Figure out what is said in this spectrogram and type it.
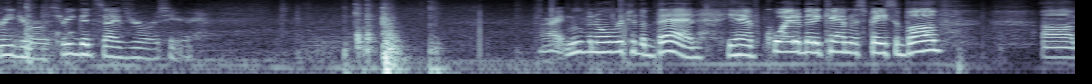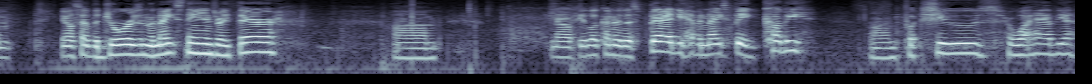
three drawers, three good sized drawers here. Alright, moving over to the bed. You have quite a bit of cabinet space above. Um, you also have the drawers and the nightstands right there. Um, now if you look under this bed, you have a nice big cubby um, to put shoes or what have you.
